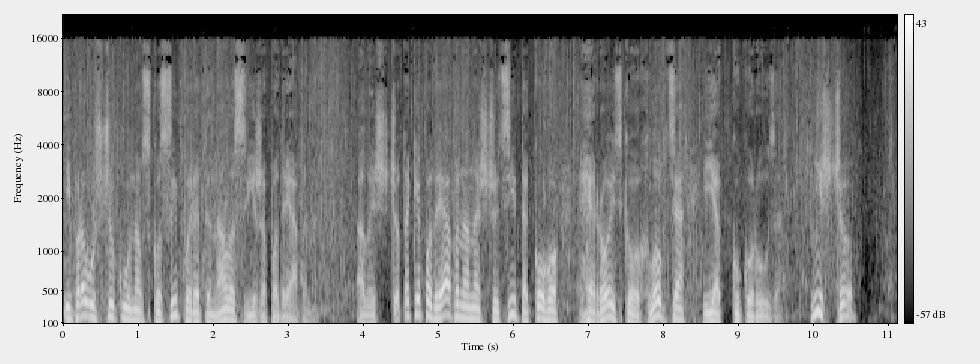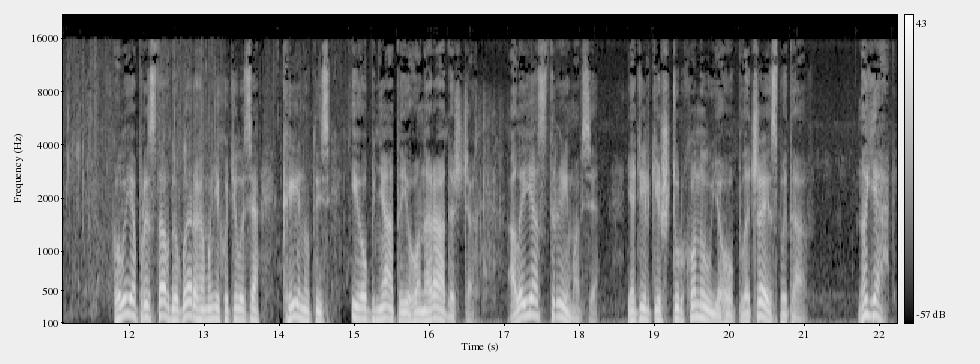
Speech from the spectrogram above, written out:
і праву щоку навскоси перетинала свіжа подряпина. Але що таке подряпина на щоці такого геройського хлопця, як кукуруза? Ніщо. Коли я пристав до берега, мені хотілося кинутись і обняти його на радощах, але я стримався. Я тільки штурхонув його в плече і спитав Ну як?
